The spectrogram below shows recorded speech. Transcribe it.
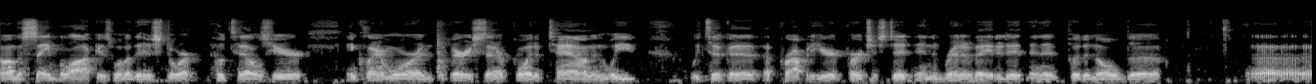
on the same block as one of the historic hotels here in Claremore and the very center point of town. And we we took a, a property here, purchased it, and renovated it, and then put an old uh, uh,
